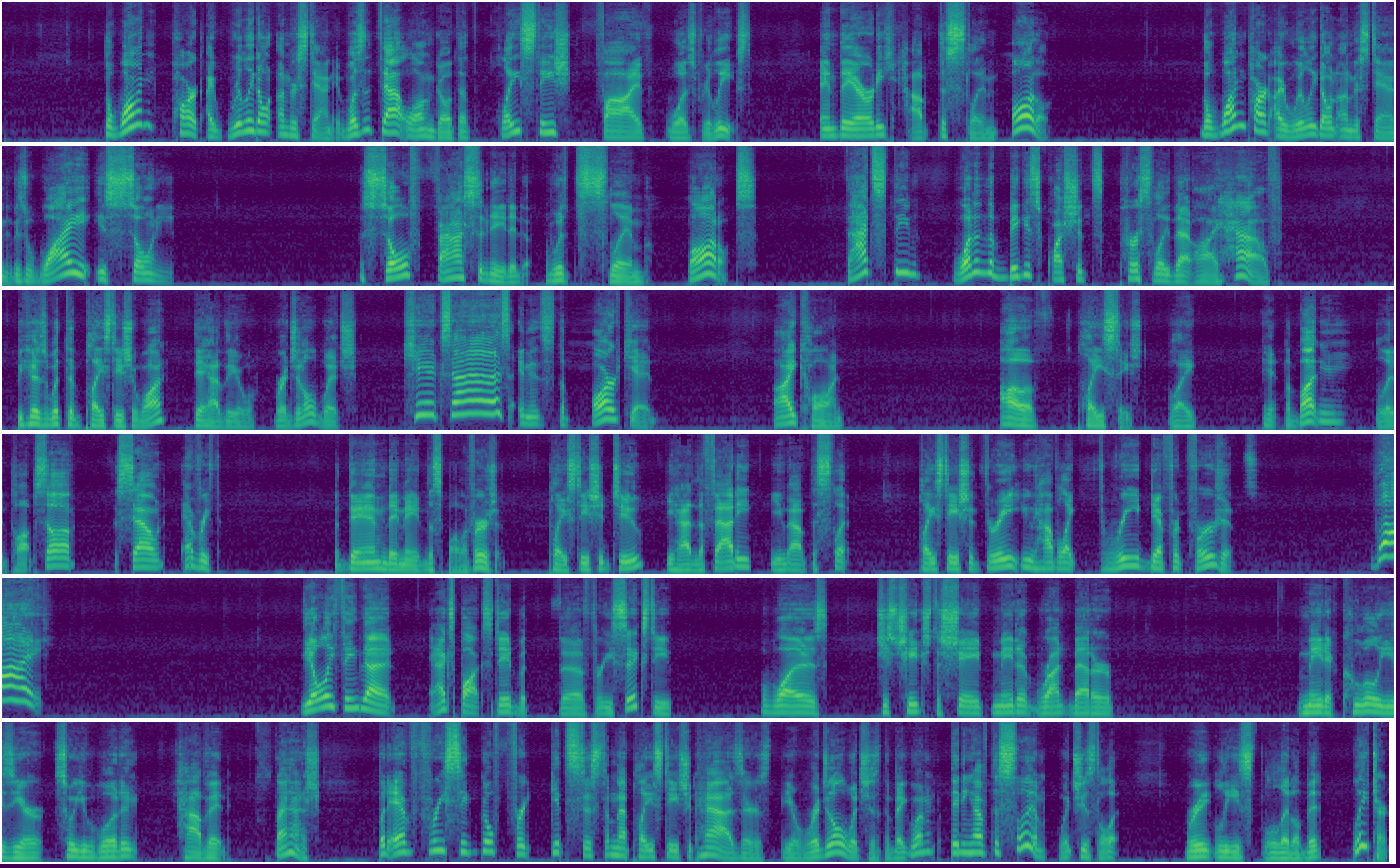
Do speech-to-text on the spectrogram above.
The one part I really don't understand, it wasn't that long ago that PlayStation 5 was released, and they already have the slim model. The one part I really don't understand is why is Sony so fascinated with slim models? That's the one of the biggest questions personally that I have. Because with the PlayStation 1, they have the original, which kicks ass, and it's the market icon of PlayStation. Like, hit the button, lid pops up, the sound, everything. But then they made the smaller version. PlayStation 2, you had the fatty, you have the slim. PlayStation 3, you have like three different versions. Why? The only thing that Xbox did with the 360 was just change the shape, made it run better, made it cool easier so you wouldn't have it crash. But every single freaking system that PlayStation has, there's the original, which is the big one. Then you have the Slim, which is released a little bit later.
